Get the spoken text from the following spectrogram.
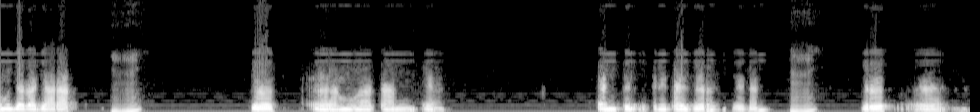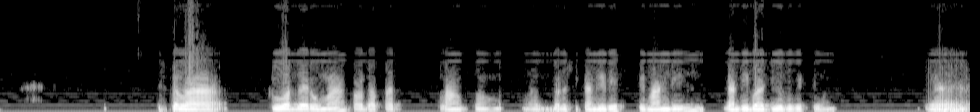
menjaga jarak, hmm. terus e, menggunakan ya hand sanitizer, ya kan, hmm. Terus e, setelah keluar dari rumah kalau dapat langsung bersihkan diri, mandi, ganti baju begitu, ya,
